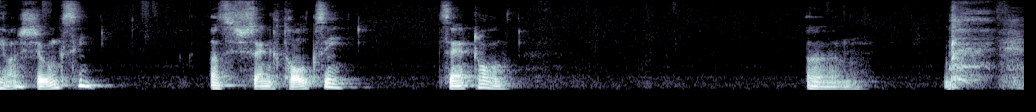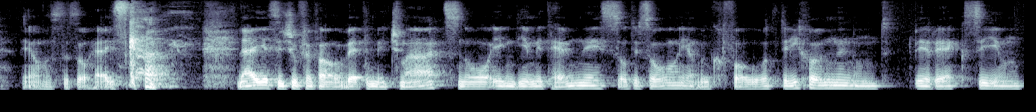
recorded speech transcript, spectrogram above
ja, es war schön. Also es war eigentlich toll. Sehr toll. Ähm, ja, was das so heisst. Nein, es ist auf jeden Fall weder mit Schmerz noch irgendwie mit Hemmnis oder so. Ich konnte wirklich voll rein können und gewesen und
